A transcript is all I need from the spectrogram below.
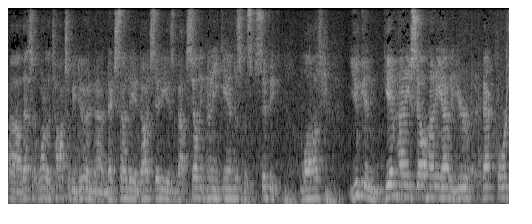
uh, that's one of the talks we'll be doing, uh, next Sunday in Dodge City is about selling honey in Kansas, the specific laws. You can give honey, sell honey out of your back porch,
